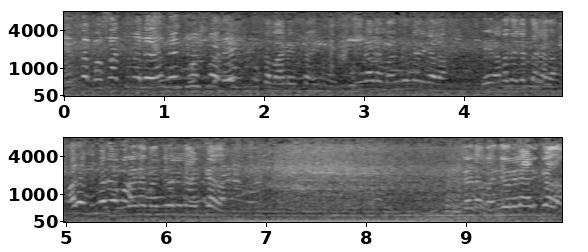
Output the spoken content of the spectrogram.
ఎంత బస్ వచ్చినా లేదా నేను చూసినానే ఒక్క మాట చెప్తాను ముంగాడ మంది ఉన్నారు కదా. నేను అబద్ధం చెప్తా కదా. ముందరే ముంగాడ మంది అడిగి కదా ముంగాడ మంది అడిగి కదా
